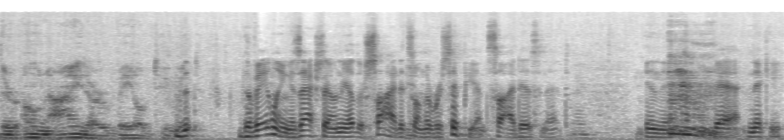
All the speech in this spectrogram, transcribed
their own eyes are veiled to The, it. the veiling is actually on the other side. It's on the recipient side, isn't it? right. In the that Nikki.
